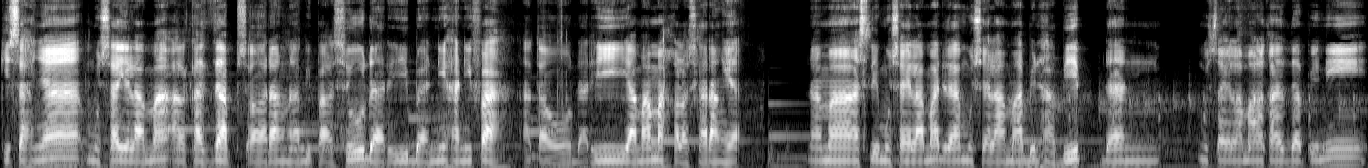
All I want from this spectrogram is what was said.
kisahnya Musailamah Al-Kadzab, seorang nabi palsu dari Bani Hanifah atau dari Yamamah kalau sekarang ya. Nama asli Musailamah adalah Musailamah bin Habib dan Musailamah Al-Kadzab ini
